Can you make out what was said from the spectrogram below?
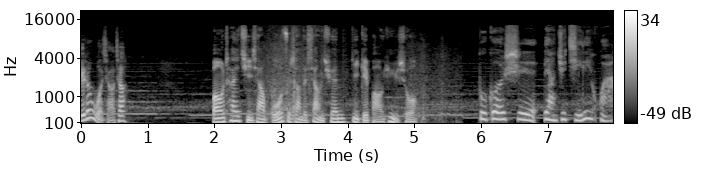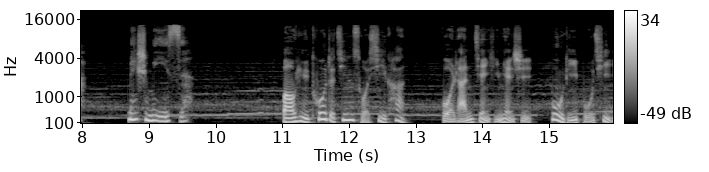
也让我瞧瞧。”宝钗取下脖子上的项圈，递给宝玉说：“不过是两句吉利话，没什么意思。”宝玉拖着金锁细看，果然见一面是“不离不弃”，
